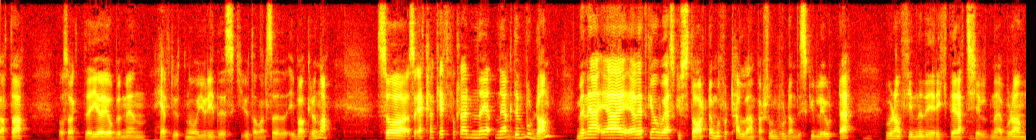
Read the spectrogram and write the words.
gata og sagt gjør jobben min helt uten noe juridisk utdannelse i bakgrunnen, da. Så, så jeg klarer ikke helt å forklare nøya- nøyaktig hvordan. Men jeg, jeg, jeg vet ikke engang hvor jeg skulle starte med å fortelle den personen hvordan de skulle gjort det. Hvordan finne de riktige rettskildene. Hvordan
